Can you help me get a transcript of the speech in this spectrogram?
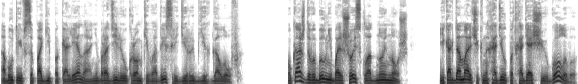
Обутые в сапоги по колено, они бродили у кромки воды среди рыбьих голов. У каждого был небольшой складной нож, и когда мальчик находил подходящую голову,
